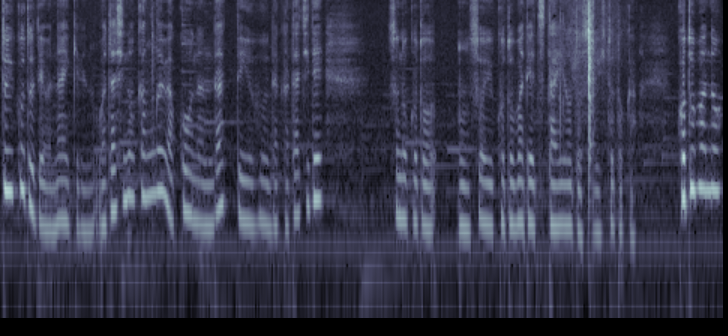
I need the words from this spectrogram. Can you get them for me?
ということではないけれど私の考えはこうなんだっていうふうな形でそのことうん、そういう言葉で伝えようとする人とか言葉の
